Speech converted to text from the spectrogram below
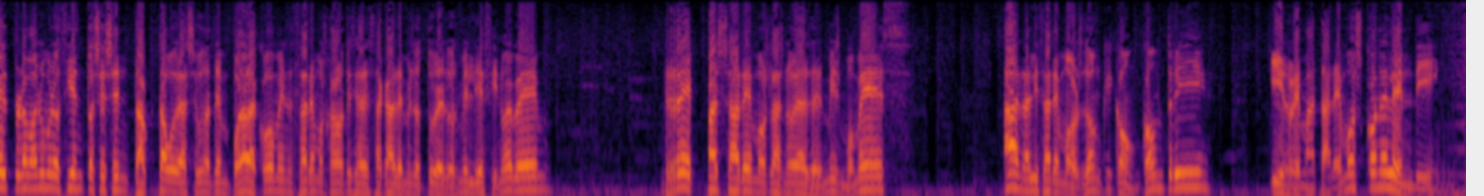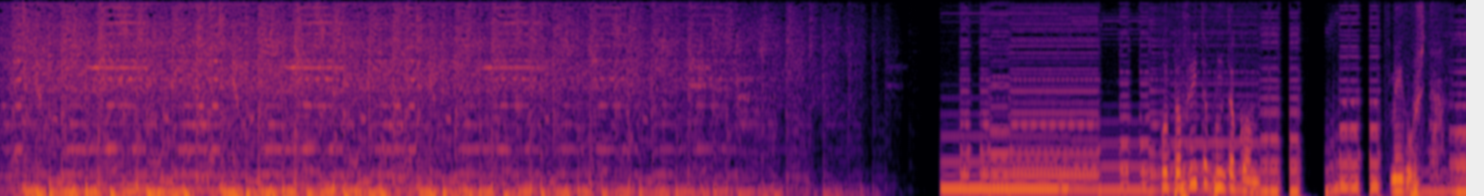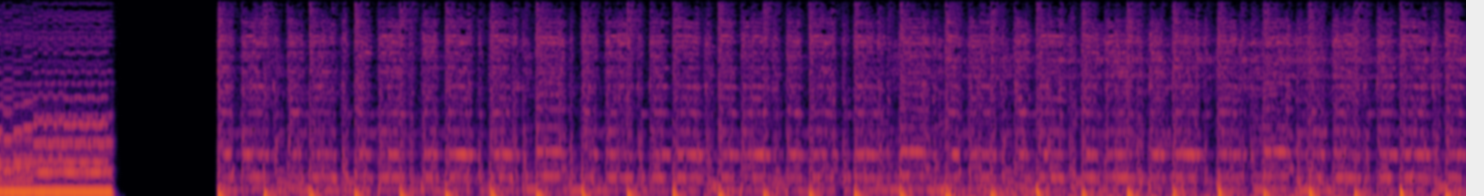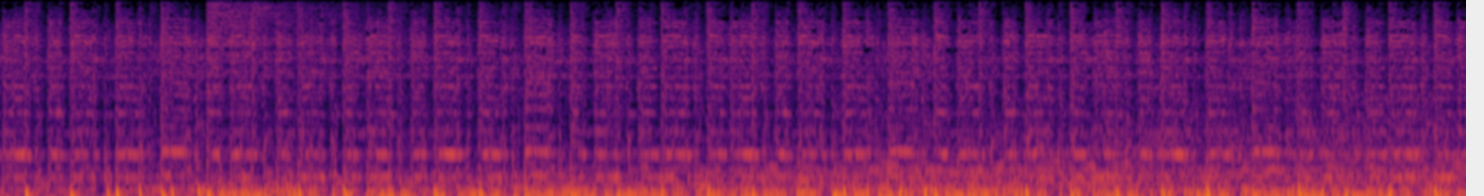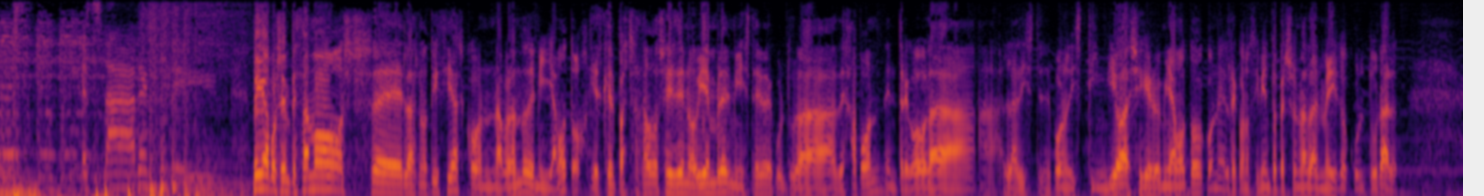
El programa número 160, octavo de la segunda temporada, comenzaremos con la noticia destacada del mes de octubre del 2019. Repasaremos las novedades del mismo mes. Analizaremos Donkey Kong Country. Y remataremos con el ending. pulpofrito.com. Me gusta. Venga, pues empezamos eh, las noticias con hablando de Miyamoto. Y es que el pasado 6 de noviembre el Ministerio de Cultura de Japón entregó la, la bueno, distinguió a Shigeru Miyamoto con el reconocimiento personal al mérito cultural.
